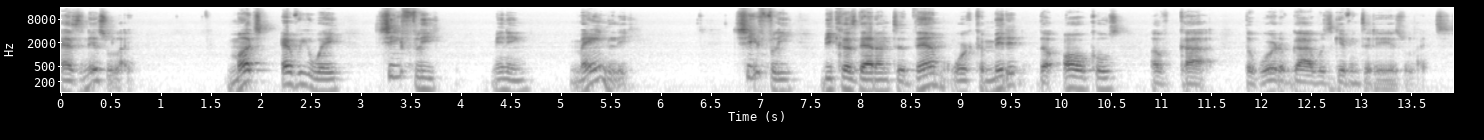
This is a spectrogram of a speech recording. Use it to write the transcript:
as an Israelite. Much every way, chiefly, meaning mainly, chiefly because that unto them were committed the oracles of God. The word of God was given to the Israelites.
